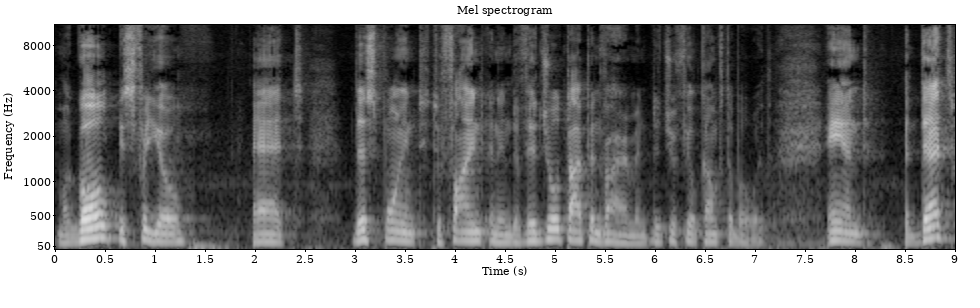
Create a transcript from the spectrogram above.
My goal is for you at this point to find an individual type environment that you feel comfortable with. And at that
